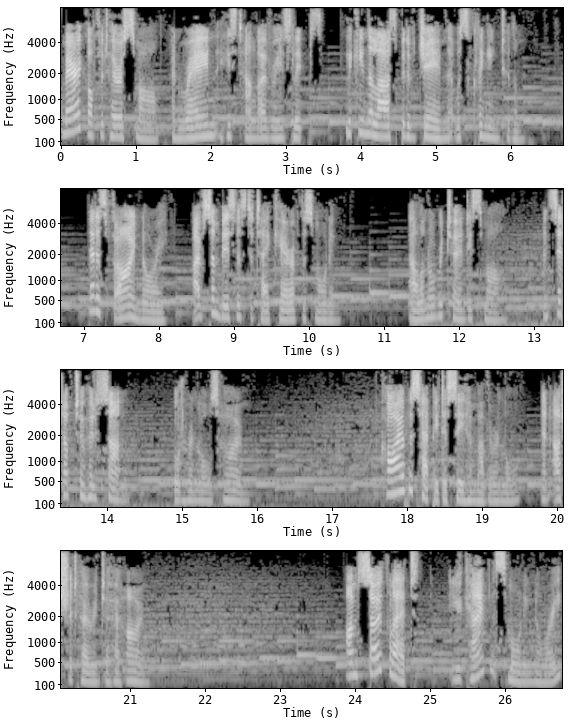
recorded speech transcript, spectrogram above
Merek offered her a smile and ran his tongue over his lips, licking the last bit of jam that was clinging to them. That is fine, Nori. I've some business to take care of this morning. Elenore returned his smile and set off to her son, daughter in law's home. Kaiah was happy to see her mother in law and ushered her into her home. I'm so glad you came this morning, Nori.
